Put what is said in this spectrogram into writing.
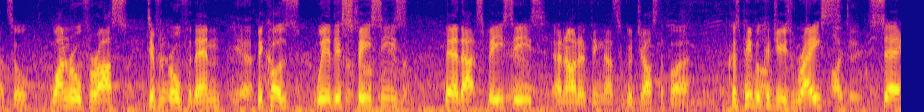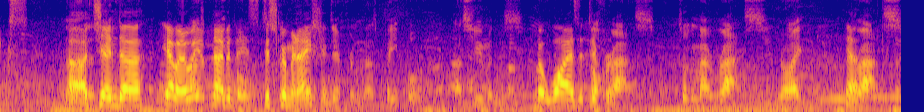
That's all. One rule for us, different rule for them. Yeah. Because we're this Because species, they're that species, and I don't think that's a good justifier. Because people Well, could use race, sex, No, uh, gender. different. Yeah, but That's no, but it's discrimination. Completely different. That's people. That's humans. But why is it Not different? rats. Talking about rats, right? Yeah. Rats.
